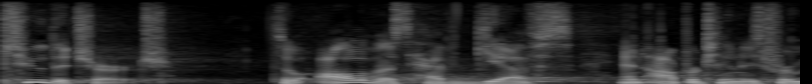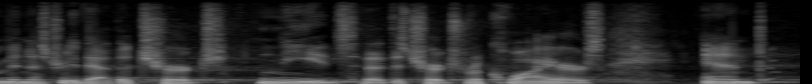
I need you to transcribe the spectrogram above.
to the church. So, all of us have gifts and opportunities for ministry that the church needs, that the church requires. And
